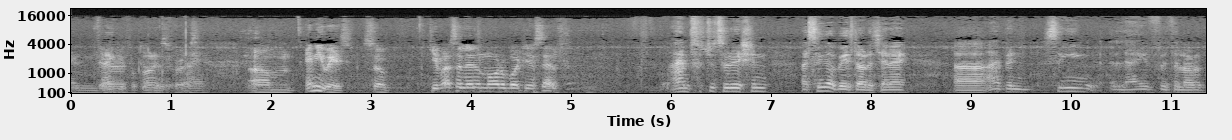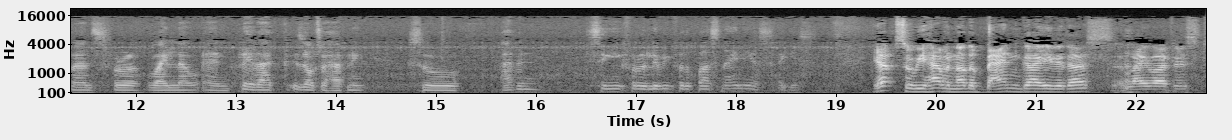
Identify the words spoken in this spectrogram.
and thank uh, you for calling me. for us. Um, anyways, so give us a little more about yourself. I'm Suchit Sureshan, a singer based out of Chennai. Uh, I've been singing live with a lot of bands for a while now, and playback is also happening. So I've been singing for a living for the past nine years, I guess. Yeah, so we have another band guy with us, a live artist.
